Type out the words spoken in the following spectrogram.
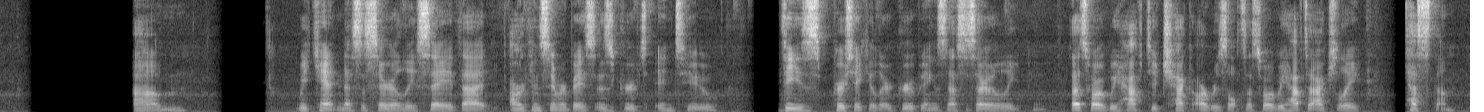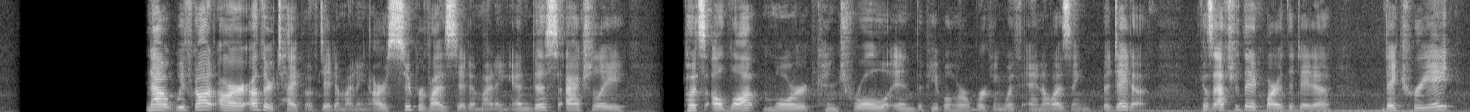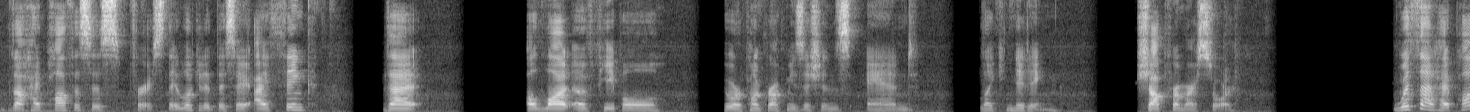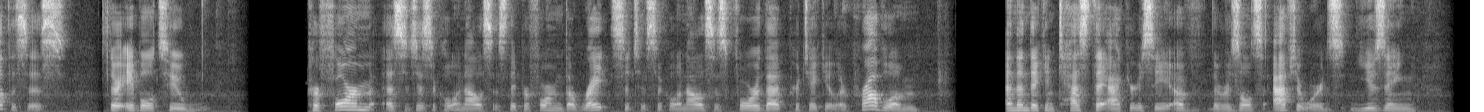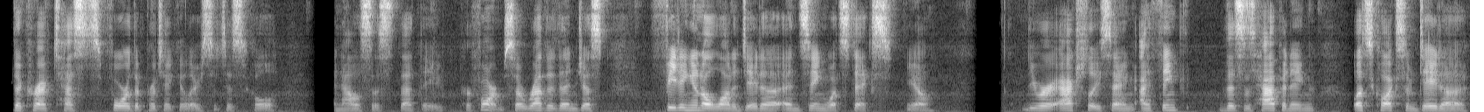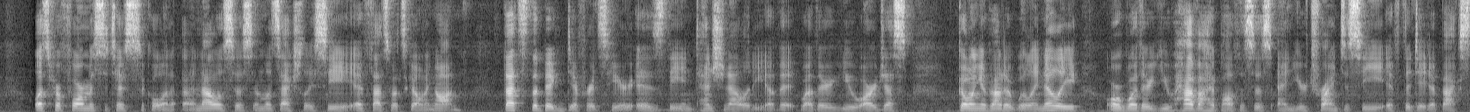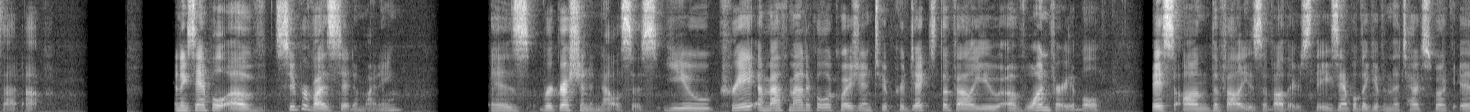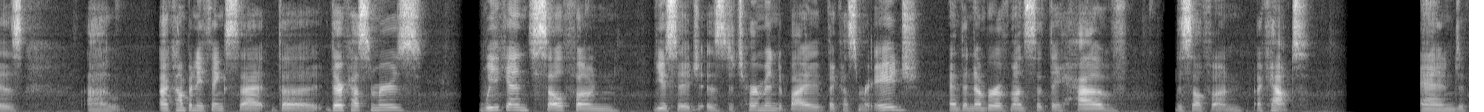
um, we can't necessarily say that our consumer base is grouped into these particular groupings necessarily. That's why we have to check our results. That's why we have to actually test them. Now, we've got our other type of data mining, our supervised data mining, and this actually puts a lot more control in the people who are working with analyzing the data. Because after they acquire the data, they create the hypothesis first. They look at it, they say, I think that a lot of people who are punk rock musicians and like knitting shop from our store. With that hypothesis, they're able to perform a statistical analysis. They perform the right statistical analysis for that particular problem, and then they can test the accuracy of the results afterwards using the correct tests for the particular statistical analysis that they perform. So rather than just feeding in a lot of data and seeing what sticks, you know, you were actually saying, I think this is happening. Let's collect some data. Let's perform a statistical analysis and let's actually see if that's what's going on. That's the big difference here is the intentionality of it, whether you are just going about it willy-nilly or whether you have a hypothesis and you're trying to see if the data backs that up. An example of supervised data mining is regression analysis. You create a mathematical equation to predict the value of one variable based on the values of others. The example they give in the textbook is uh, a company thinks that the their customers' weekend cell phone usage is determined by the customer age and the number of months that they have the cell phone account. And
